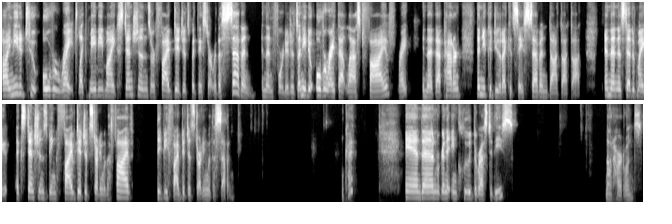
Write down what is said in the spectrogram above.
I needed to overwrite, like maybe my extensions are five digits, but they start with a seven and then four digits. I need to overwrite that last five, right? In that, that pattern, then you could do that. I could say seven dot, dot, dot. And then instead of my extensions being five digits starting with a five, they'd be five digits starting with a seven. Okay. And then we're going to include the rest of these, not hard ones.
